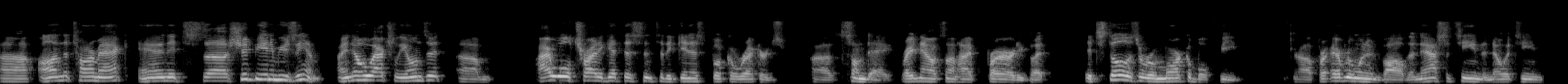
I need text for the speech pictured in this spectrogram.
uh, on the tarmac, and it's uh, should be in a museum. I know who actually owns it. Um, I will try to get this into the Guinness Book of Records uh, someday. Right now, it's not high priority, but it still is a remarkable feat uh, for everyone involved, the NASA team, the NOAA team.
